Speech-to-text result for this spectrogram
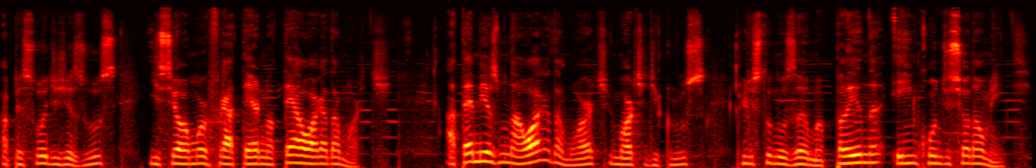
a pessoa de Jesus e seu amor fraterno até a hora da morte. Até mesmo na hora da morte, morte de cruz, Cristo nos ama plena e incondicionalmente.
